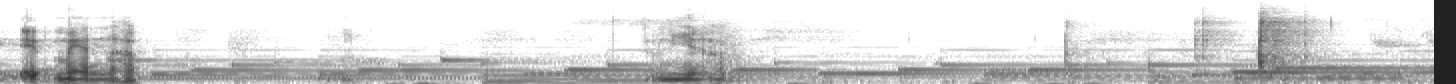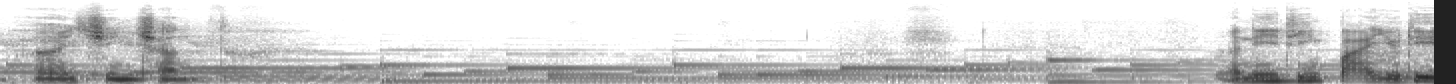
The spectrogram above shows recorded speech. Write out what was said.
ฟเอฟแมนนะครับตรงนี้นะครับไอชิงชันอันนี้ทิ้งไปอยู่ที่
